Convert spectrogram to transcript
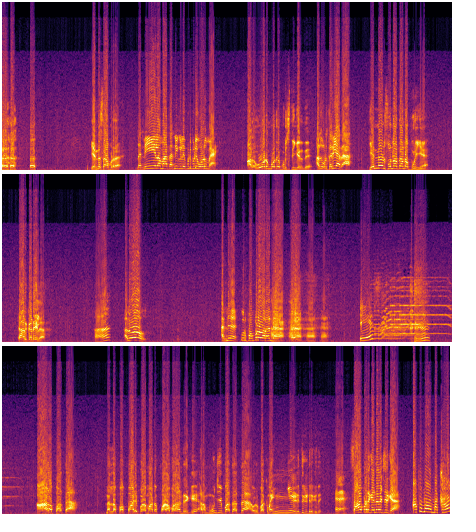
என்ன சாப்பிடுற? இந்த நீளமா தண்ணிக்குள்ள இப்படி இப்படி ஓடுமே. அத ஓடும் போதே புடிச்சு திங்கிறது. அது உனக்கு தெரியாதா? என்னன்னு சொன்னா தாண்டா புரியும். யார் கடையில? ஹலோ? அண்ணே ஒரு பொம்பளை வராண்ணே ஆளை பார்த்தா நல்ல பப்பாளி பழம் மாட்டம் பளபளான்னு இருக்கு. ஆனா மூஞ்சி பார்த்தா ஒரு பக்கமா இங்கே எடுத்துக்கிட்டு இருக்குது. சாப்பிடுறதுக்கு என்ன வச்சிருக்க? mau makan?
